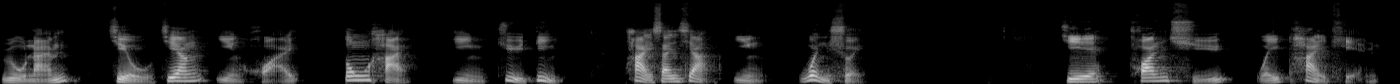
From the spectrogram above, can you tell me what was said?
汝南、九江引淮，东海引巨定，泰山下引汶水，皆川渠为开田，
